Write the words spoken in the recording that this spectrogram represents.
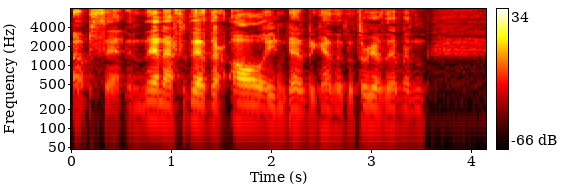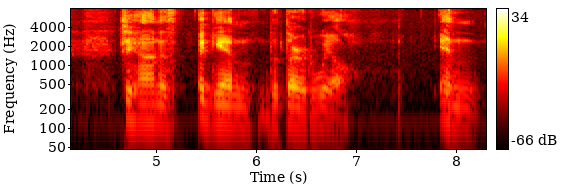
upset. And then after that, they're all eating dinner together, the three of them, and Jihan is again the third wheel, and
